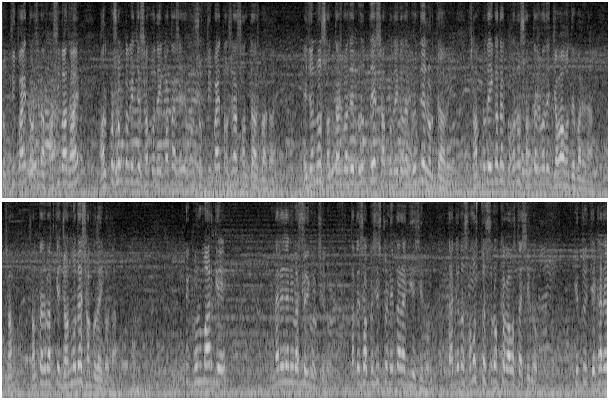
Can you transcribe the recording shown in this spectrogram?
শক্তি পায়, তখন সেটা ফাঁসিবাদ হয়। অল্প সংখ্যকের যে সাম্প্রদায়িকতা সেটা যখন শক্তি পায়, তখন সেটা সন্ত্রাসবাদ হয়। এজন্য সন্ত্রাসবাদের বিরুদ্ধে, সাম্প্রদায়িকতার বিরুদ্ধে লড়তে হবে। সাম্প্রদায়িকতা কখনো সন্ত্রাসবাদের জবাব হতে পারে না। সন্ত্রাসবাদকে জন্ম দেয় সাম্প্রদায়িকতা। গুলমার্গে ম্যারেজ অ্যানিভার্সারি করছিল। তাতে সব বিশিষ্ট নেতারা গিয়েছিল। তার জন্য সমস্ত সুরক্ষা ব্যবস্থা ছিল। কিন্তু যেখানে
